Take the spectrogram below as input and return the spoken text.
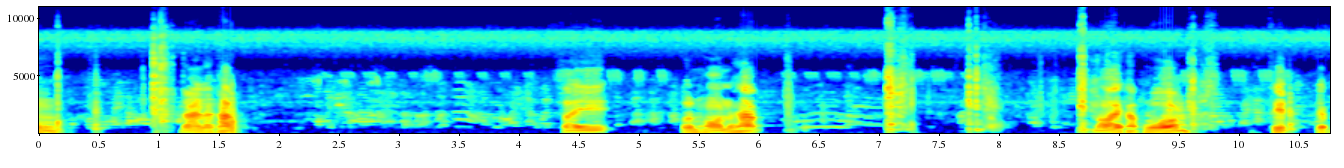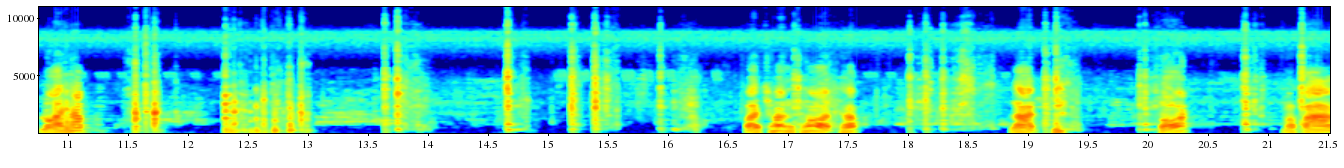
มได้แล้วครับ ใส่ต้นหอมนะครับเรียบร้อยครับผม เสร็จเรียบร้อยครับปลาช่อนทอดครับ ราดพริก ซอส มะปาง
